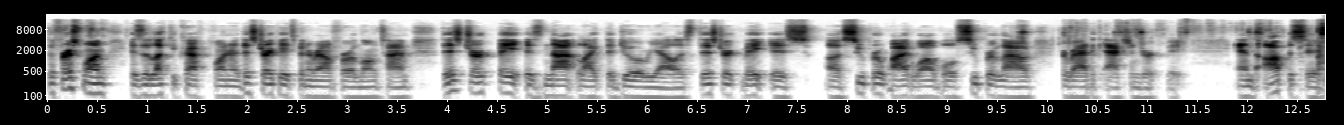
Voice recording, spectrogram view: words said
The first one is the Lucky Craft Pointer. This jerkbait's been around for a long time. This jerkbait is not like the Duo Realis. This jerkbait is a super wide wobble, super loud, erratic action jerkbait. And the opposite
